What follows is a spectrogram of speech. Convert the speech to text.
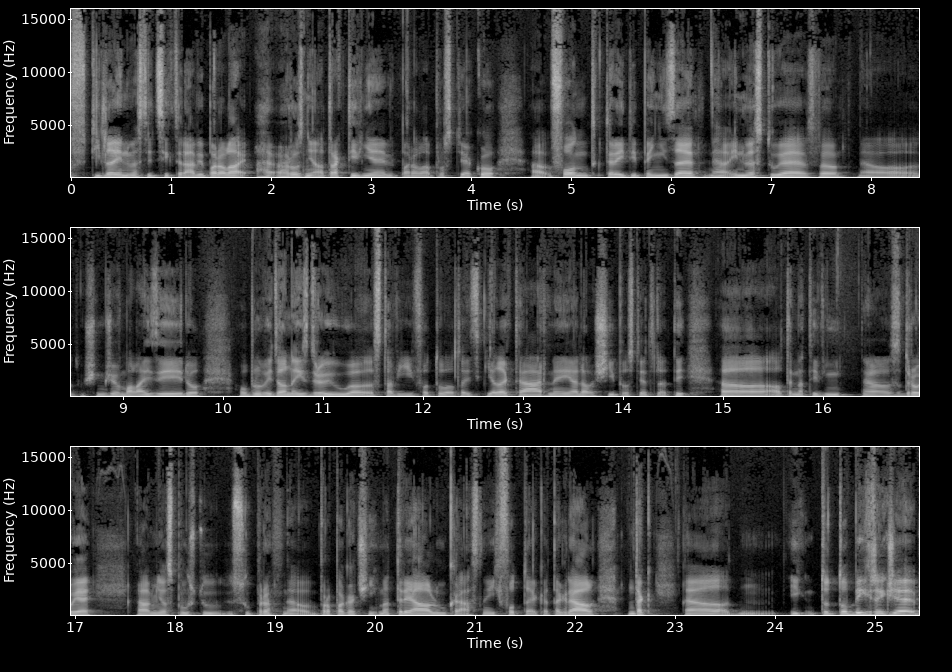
v této investici, která vypadala hrozně atraktivně, vypadala prostě jako fond, který ty peníze investuje v, tuším, že v Malajzii do obnovitelných zdrojů a staví fotovoltaické elektrárny a další prostě tyhle ty alternativní zdroje měl spoustu super propagačních materiálů, krásných fotek a tak dál. No tak to, to bych řekl, že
